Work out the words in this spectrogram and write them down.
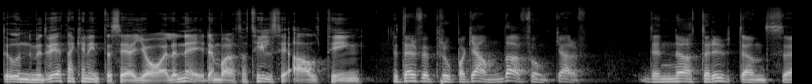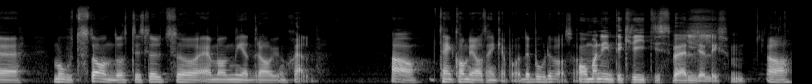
Det undermedvetna kan inte säga ja eller nej, den bara tar till sig allting. Det är därför propaganda funkar. Det nöter ut ens eh, motstånd och till slut så är man meddragen själv. Ja, Tänk, kommer jag att tänka på. Det borde vara så. om man inte kritiskt väljer liksom. Ja.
